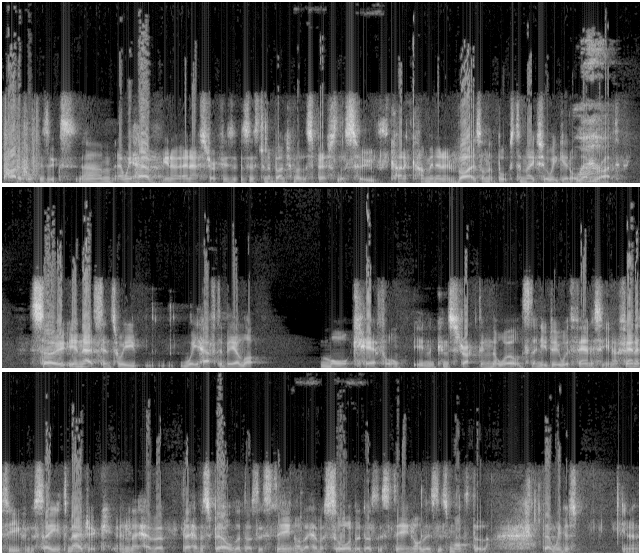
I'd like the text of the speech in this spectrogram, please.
particle physics, um, and we have you know an astrophysicist and a bunch of other specialists who kind of come in and advise on the books to make sure we get all that right. So in that sense, we we have to be a lot more careful in constructing the worlds than you do with fantasy. You know, fantasy you can just say it's magic, and they have a they have a spell that does this thing, or they have a sword that does this thing, or there's this monster that we just you know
